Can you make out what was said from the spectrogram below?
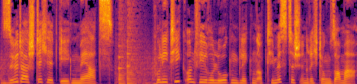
Söder stichelt gegen März. Politik und Virologen blicken optimistisch in Richtung Sommer.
